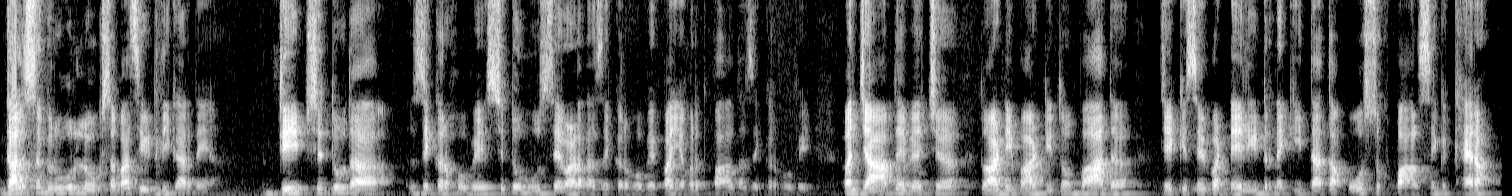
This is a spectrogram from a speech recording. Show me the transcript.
ਗੱਲ ਸੰਗਰੂਰ ਲੋਕ ਸਭਾ ਸੀਟ ਦੀ ਕਰਦੇ ਆ ਦੀਪ ਸਿੱਧੂ ਦਾ ਜ਼ਿਕਰ ਹੋਵੇ, ਸਿੱਧੂ ਮੂਸੇਵਾਲਾ ਦਾ ਜ਼ਿਕਰ ਹੋਵੇ, ਭਾਈ ਅਮਰਤਪਾਲ ਦਾ ਜ਼ਿਕਰ ਹੋਵੇ, ਪੰਜਾਬ ਦੇ ਵਿੱਚ ਤੁਹਾਡੀ ਪਾਰਟੀ ਤੋਂ ਬਾਅਦ ਜੇ ਕਿਸੇ ਵੱਡੇ ਲੀਡਰ ਨੇ ਕੀਤਾ ਤਾਂ ਉਹ ਸੁਖਪਾਲ ਸਿੰਘ ਖਹਿਰਾ।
